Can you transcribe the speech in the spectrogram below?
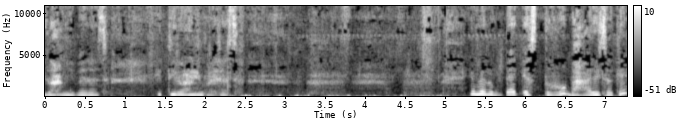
गर्मी भइरहेछ यति गर्मी भइरहेछ। यो मेरो ब्याग यस्तो भारी छ कि?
